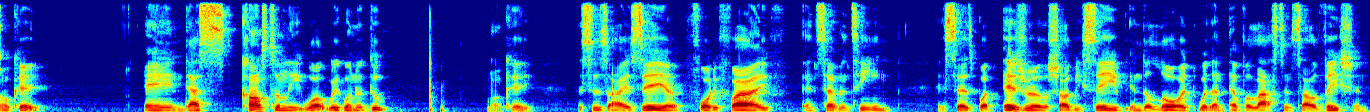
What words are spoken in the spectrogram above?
Okay? And that's constantly what we're to do. Okay? This is Isaiah 45 and 17. It says, But Israel shall be saved in the Lord with an everlasting salvation.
